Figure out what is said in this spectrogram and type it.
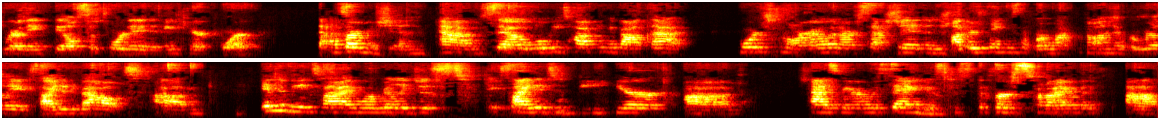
where they feel supported and cared for. That's our mission. Um, so we'll be talking about that more tomorrow in our session and other things that we're working on that we're really excited about. Um, in the meantime, we're really just excited to be here. Um, as Mary was saying, this is the first time um,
